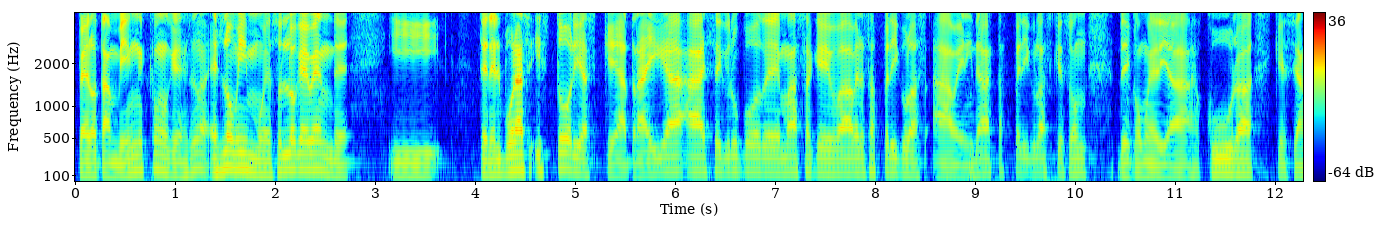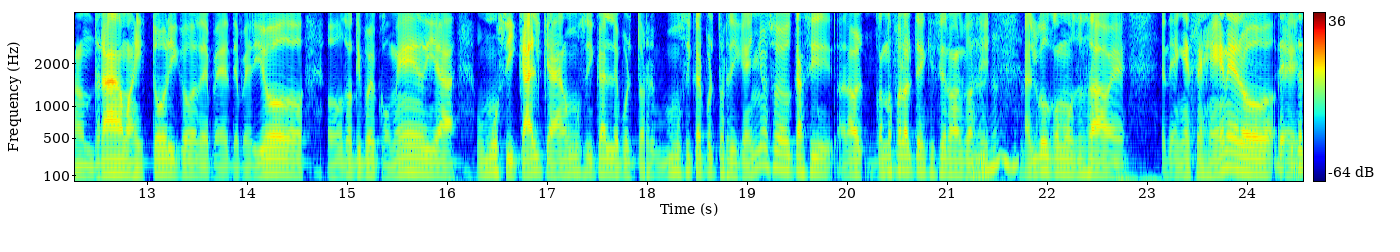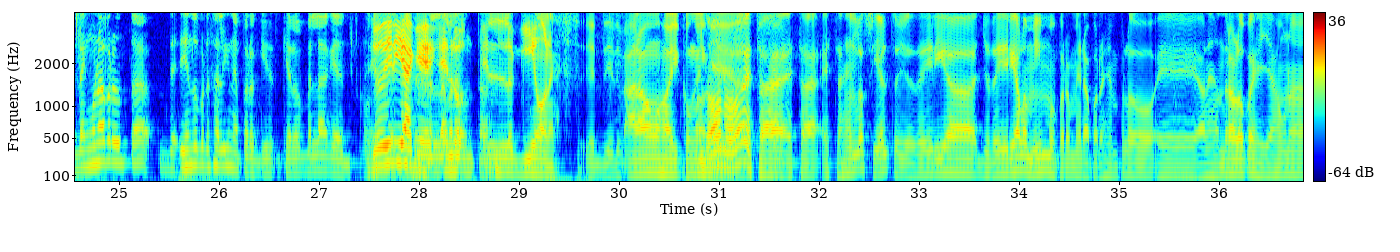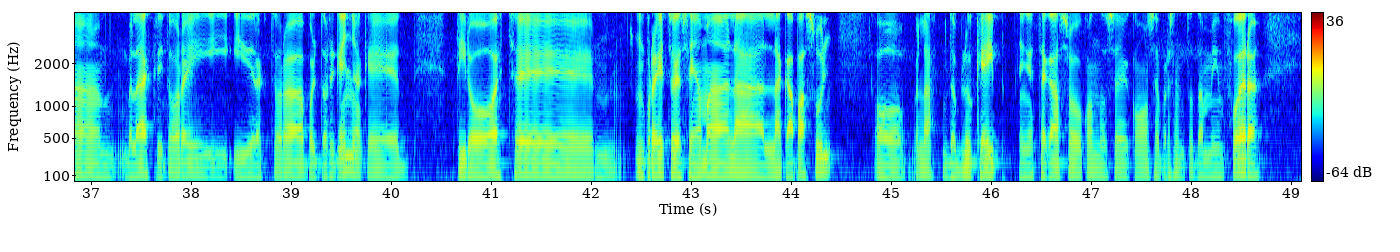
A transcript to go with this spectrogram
pero también es como que es lo, es lo mismo, eso es lo que vende. Y tener buenas historias que atraiga a ese grupo de masa que va a ver esas películas a venir a estas películas que son de comedia oscura, que sean dramas históricos de, pe- de periodo, otro tipo de comedia, un musical, que hagan un musical de Puerto musical puertorriqueño, eso casi, ¿cuándo fue la última vez que hicieron algo así? Algo como tú sabes, en ese género. Te, eh, te tengo una pregunta de- yendo por esa línea, pero qui- quiero verla que... yo eh, diría que en, lo- pregunta. en los guiones. eh, Ahora vamos a ir con el No, que- no, la está, está, estás en lo cierto. Yo te diría, yo te diría lo mismo, pero mira, por ejemplo, eh, Alejandra López, ella es una ¿verdad? escritora y, y directora puertorriqueña que tiró este un proyecto que se llama La, La Capa Azul, o ¿verdad? The Blue Cape, en este caso cuando se, cuando se presentó también fuera.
